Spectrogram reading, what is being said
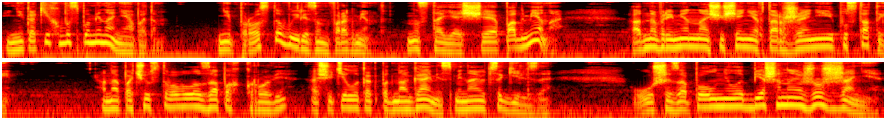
И никаких воспоминаний об этом. Не просто вырезан фрагмент – Настоящая подмена. Одновременно ощущение вторжения и пустоты. Она почувствовала запах крови, ощутила, как под ногами сминаются гильзы. Уши заполнило бешеное жужжание.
